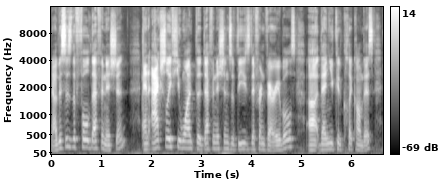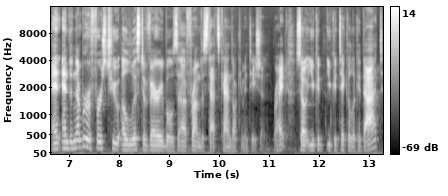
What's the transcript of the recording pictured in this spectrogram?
Now this is the full definition. And actually, if you want the definitions of these different variables, uh, then you could click on this. And, and the number refers to a list of variables uh, from the StatsCan documentation, right? So you could you could take a look at that.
